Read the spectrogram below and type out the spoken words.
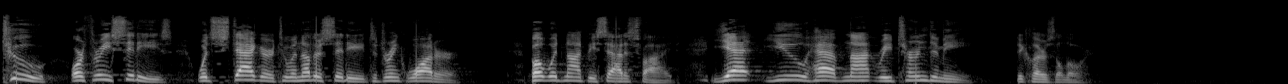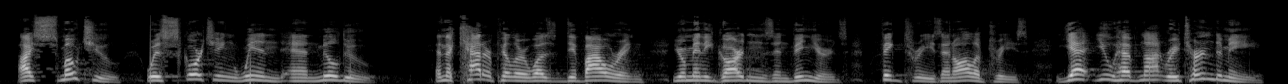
Two or three cities would stagger to another city to drink water, but would not be satisfied. Yet you have not returned to me, declares the Lord. I smote you with scorching wind and mildew, and the caterpillar was devouring your many gardens and vineyards, fig trees and olive trees. Yet you have not returned to me,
